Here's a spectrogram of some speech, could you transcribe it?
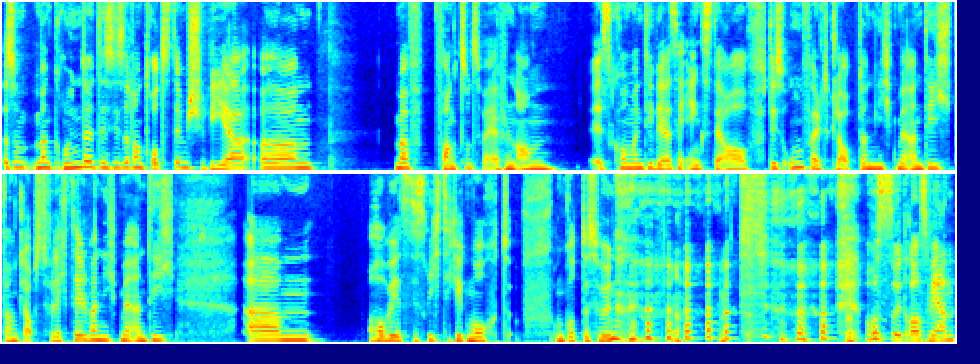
also man gründet, es ist ja dann trotzdem schwer, ähm, man fängt zum Zweifeln an. Es kommen diverse Ängste auf. Das Umfeld glaubt dann nicht mehr an dich, dann glaubst du vielleicht selber nicht mehr an dich. Ähm, habe ich jetzt das Richtige gemacht? Puh, um Gottes Willen. Was soll daraus werden?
